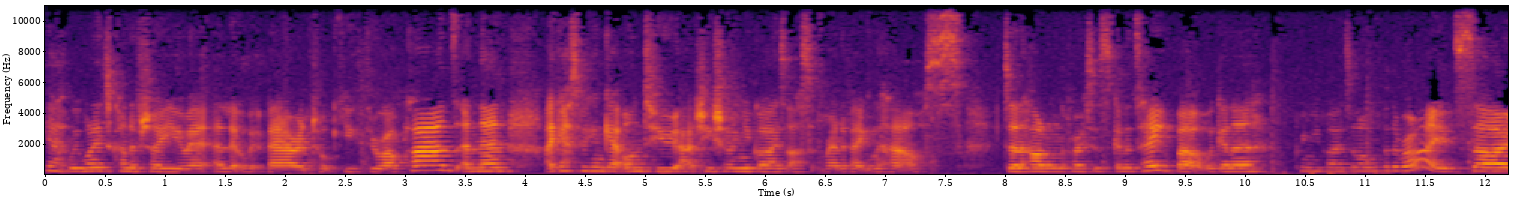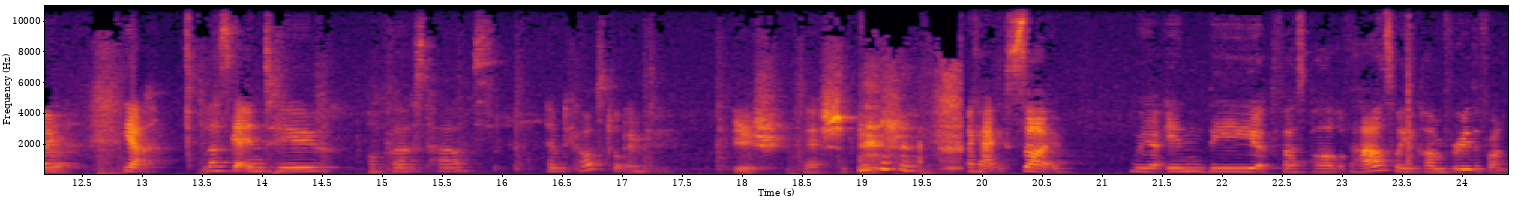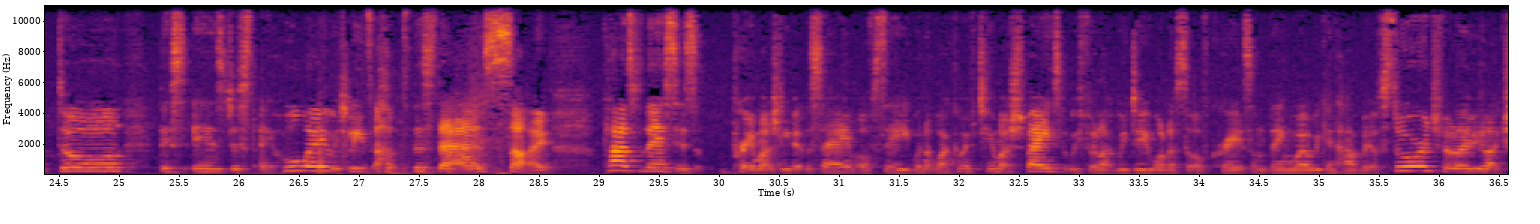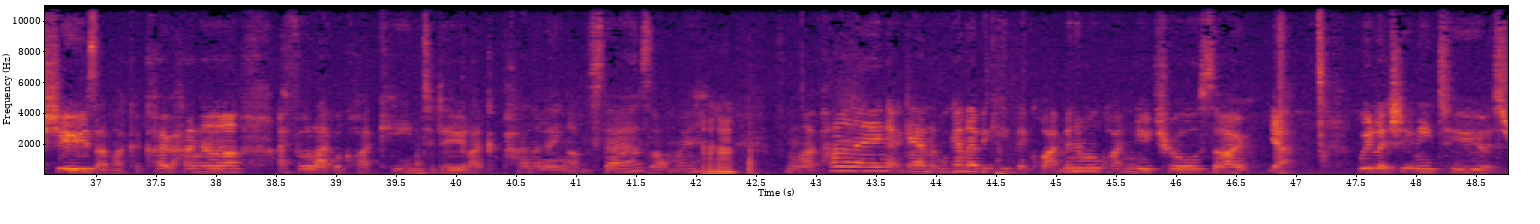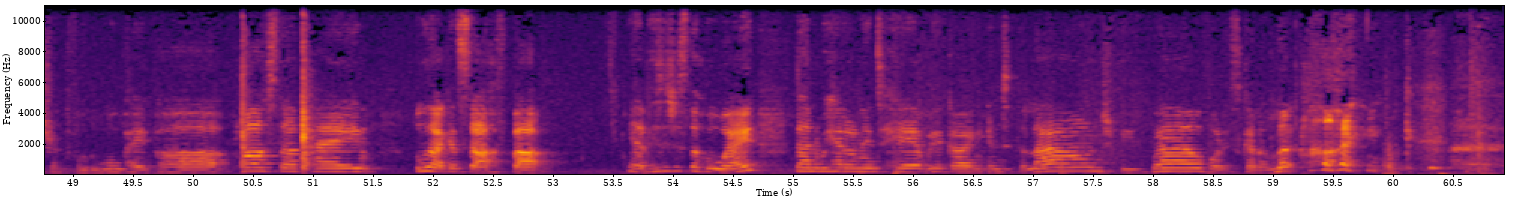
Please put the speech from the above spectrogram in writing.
yeah, we wanted to kind of show you it a little bit bare and talk you through our plans and then I guess we can get on to actually showing you guys us renovating the house. Don't know how long the process is going to take but we're going to bring you guys along for the ride. So Yeah. yeah, let's get into our first house, empty house tour. Empty. Ish. Ish. okay, so we are in the first part of the house where you come through the front door. This is just a hallway which leads up to the stairs. So plans for this is pretty much leave it the same. Obviously we're not working with too much space but we feel like we do want to sort of create something where we can have a bit of storage for maybe like shoes and like a coat hanger. I feel like we're quite keen to do like paneling up the stairs, aren't we? Mm-hmm. something like paneling. Again, we're going to be keeping it quite minimal, quite neutral. So yeah, we literally need to strip off all the wallpaper, plaster, paint, all that good stuff. But yeah, this is just the hallway. Then we head on into here. We're going into the lounge. Be well what it's going to look like.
